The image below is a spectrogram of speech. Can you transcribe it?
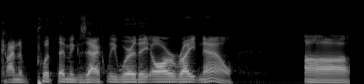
kind of put them exactly where they are right now. Uh,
